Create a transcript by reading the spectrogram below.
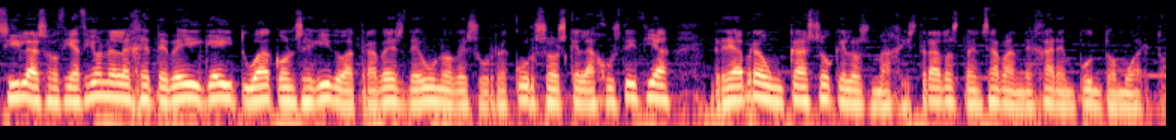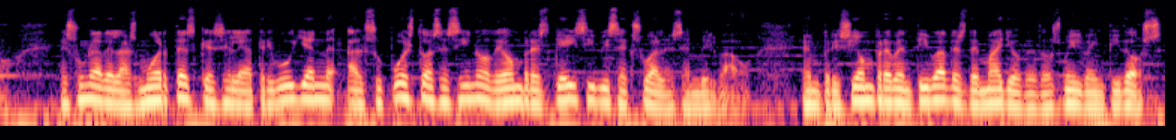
Sí, la asociación LGTBI Gay2 ha conseguido a través de uno de sus recursos que la justicia reabra un caso que los magistrados pensaban dejar en punto muerto. Es una de las muertes que se le atribuyen al supuesto asesino de hombres gays y bisexuales en Bilbao, en prisión preventiva desde mayo de 2022.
